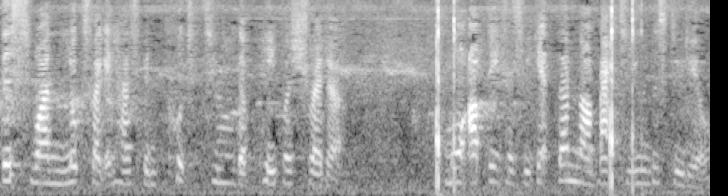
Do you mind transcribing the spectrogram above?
This one looks like it has been put through the paper shredder. More updates as we get them. Now back to you in the studio.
